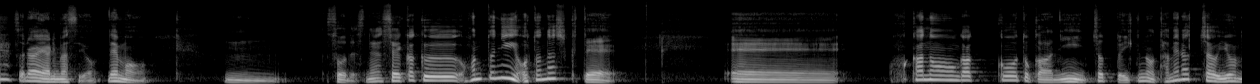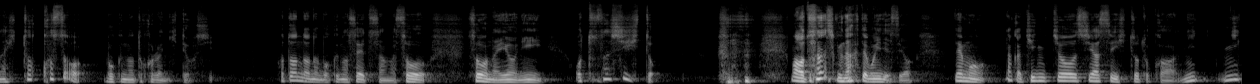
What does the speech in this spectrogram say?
に。それはやりますよ。でもうんそうですね。性格本当におとなしくてえー、他の学校とかにちょっと行くのをためらっちゃうような人こそ僕のところに来てほしい。ほとんどの僕の生徒さんがそうそうなようにおとなしい人。まあおとなしくなくてもいいですよ。でもなんか緊張しやすい人とかにに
